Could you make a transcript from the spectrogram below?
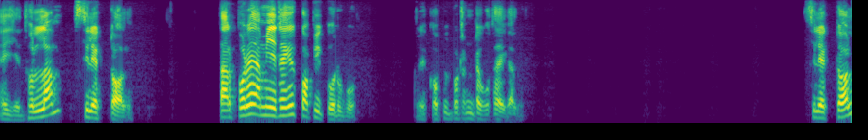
এই যে ধরলাম সিলেক্ট অল তারপরে আমি এটাকে কপি করব। কপি বাটনটা কোথায় গেল? সিলেক্ট অল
